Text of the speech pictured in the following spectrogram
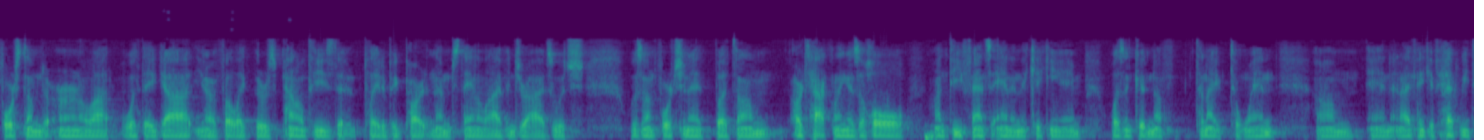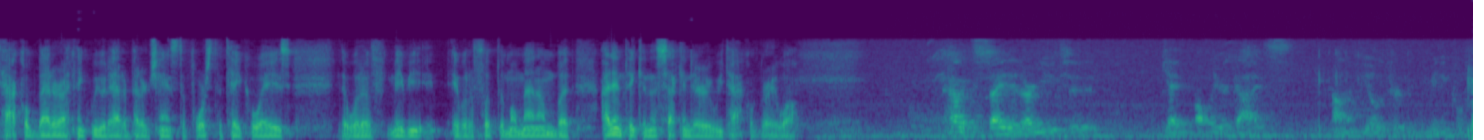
forced them to earn a lot of what they got. You know, I felt like there was penalties that played a big part in them staying alive in drives, which was unfortunate. But um, our tackling as a whole on defense and in the kicking game wasn't good enough tonight to win. Um, and, and I think if had we tackled better, I think we would have had a better chance to force the takeaways that would have maybe able to flip the momentum. But I didn't think in the secondary we tackled very well. How excited are you to get all your guys on the field for meaningful?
